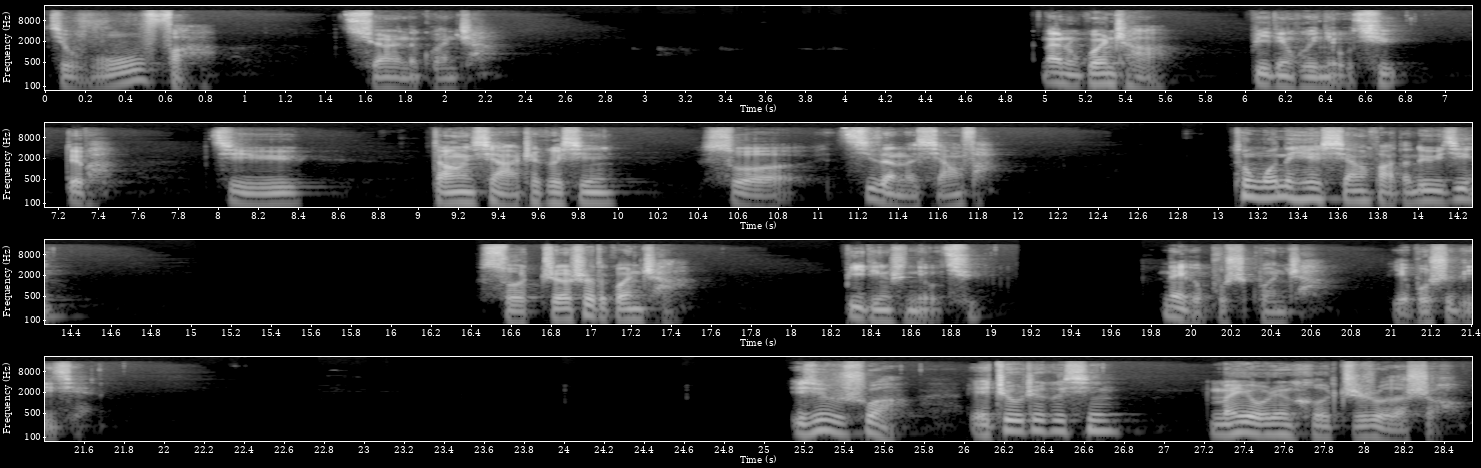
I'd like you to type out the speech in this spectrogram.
就无法全然的观察，那种观察必定会扭曲。对吧？基于当下这颗心所积攒的想法，通过那些想法的滤镜所折射的观察，必定是扭曲。那个不是观察，也不是理解。也就是说啊，也只有这颗心没有任何执着的时候，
